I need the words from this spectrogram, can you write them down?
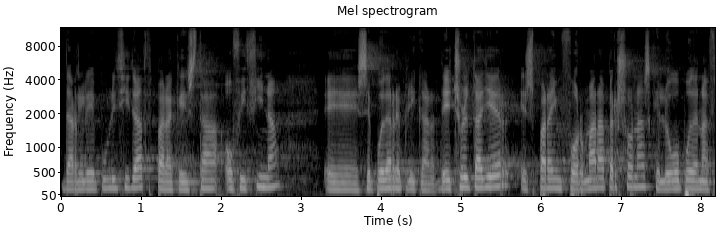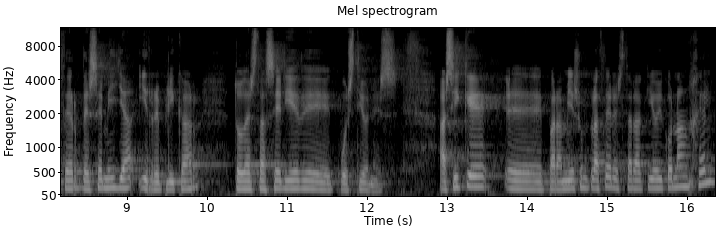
darle publicidad para que esta oficina eh, se pueda replicar. De hecho, el taller es para informar a personas que luego puedan hacer de semilla y replicar toda esta serie de cuestiones. Así que eh, para mí es un placer estar aquí hoy con Ángel.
